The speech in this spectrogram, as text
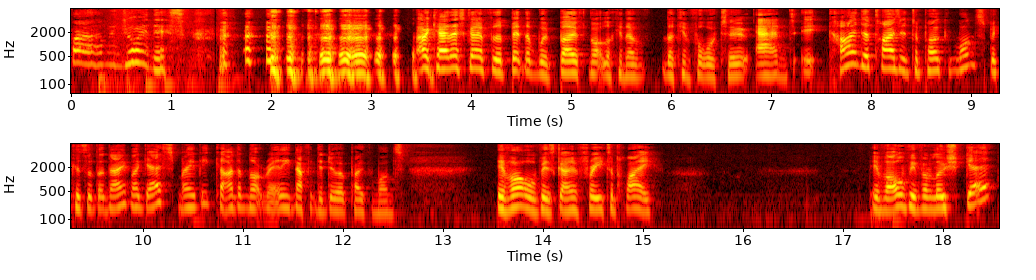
but I'm enjoying this. okay, let's go for the bit that we're both not looking of, looking forward to, and it kind of ties into Pokemon's because of the name, I guess. Maybe, kind of, not really. Nothing to do with Pokemon's. Evolve is going free to play. Evolve, Evolution, get it?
